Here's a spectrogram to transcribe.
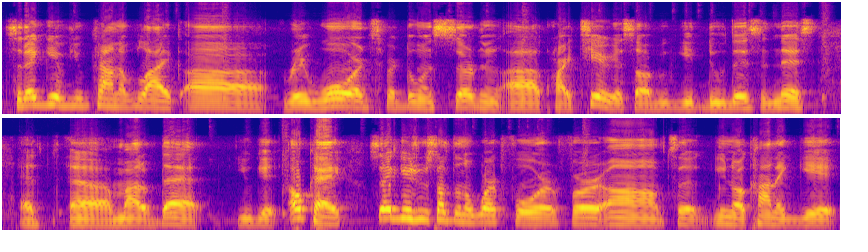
so they give you kind of like uh rewards for doing certain uh criteria so if you do this and this and uh, amount of that you get okay so that gives you something to work for for um to you know kind of get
